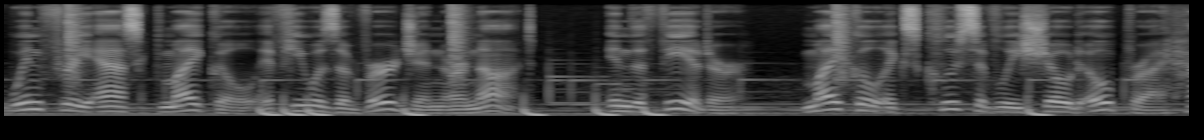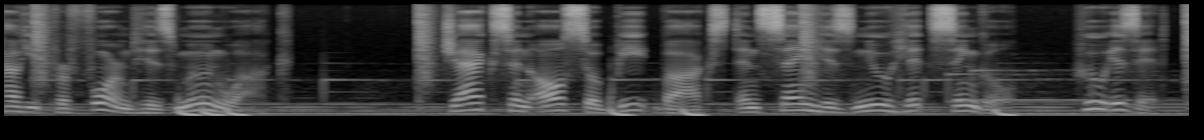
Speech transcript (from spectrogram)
Winfrey asked Michael if he was a virgin or not. In the theater, Michael exclusively showed Oprah how he performed his moonwalk. Jackson also beatboxed and sang his new hit single, Who Is It?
